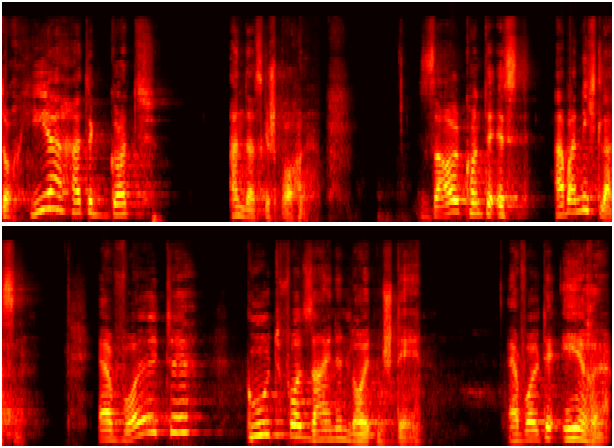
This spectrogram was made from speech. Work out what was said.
Doch hier hatte Gott anders gesprochen. Saul konnte es aber nicht lassen. Er wollte gut vor seinen Leuten stehen. Er wollte Ehre.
